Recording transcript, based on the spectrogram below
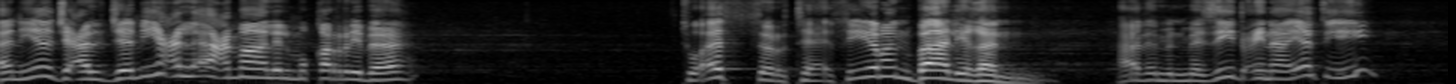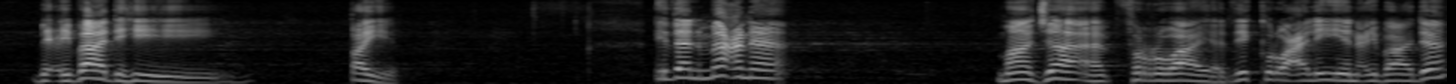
أن يجعل جميع الأعمال المقربة تؤثر تاثيرا بالغا. هذا من مزيد عنايته بعباده. طيب. اذا معنى ما جاء في الرواية ذكر علي عبادة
